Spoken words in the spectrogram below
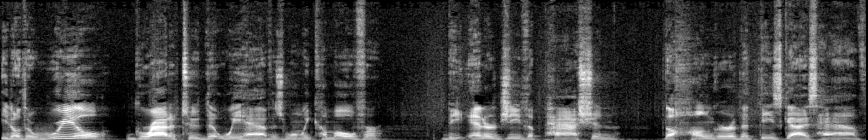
you know, the real gratitude that we have is when we come over, the energy, the passion, the hunger that these guys have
